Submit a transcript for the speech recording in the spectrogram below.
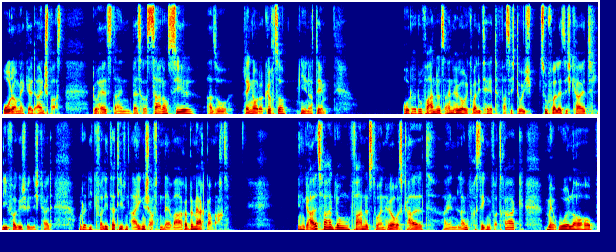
oder mehr Geld einsparst. Du hältst ein besseres Zahlungsziel, also länger oder kürzer, je nachdem. Oder du verhandelst eine höhere Qualität, was sich durch Zuverlässigkeit, Liefergeschwindigkeit oder die qualitativen Eigenschaften der Ware bemerkbar macht. In Gehaltsverhandlungen verhandelst du ein höheres Gehalt, einen langfristigen Vertrag, mehr Urlaub,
